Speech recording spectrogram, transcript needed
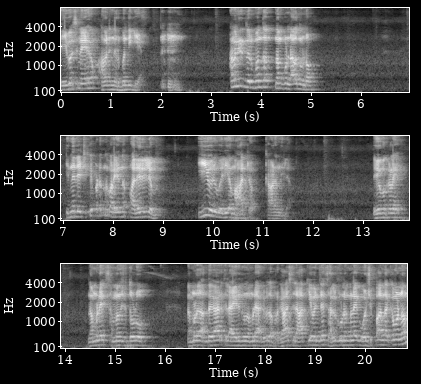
ദൈവസ്നേഹം അവനെ നിർബന്ധിക്കുക. അങ്ങനെ ഒരു നിർബന്ധം നമുക്കുണ്ടാകുന്നുണ്ടോ? ഇന്ന് രക്ഷിക്കപ്പെടുന്ന പറയുന്ന പലരിലും ഈ ഒരു വലിയ മാറ്റം കാണുന്നില്ല. ദൈവമക്കളെ നമ്മളെ സംബന്ധിച്ചിടത്തോളം നമ്മൾ അന്ധകാരത്തിലായിരുന്നു നമ്മളെ അത്ഭുത പ്രകാശത്തിലാക്കിയവന്റെ സൽഗുണങ്ങളെ ഘോഷിപ്പാൻ തക്കവണ്ണം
